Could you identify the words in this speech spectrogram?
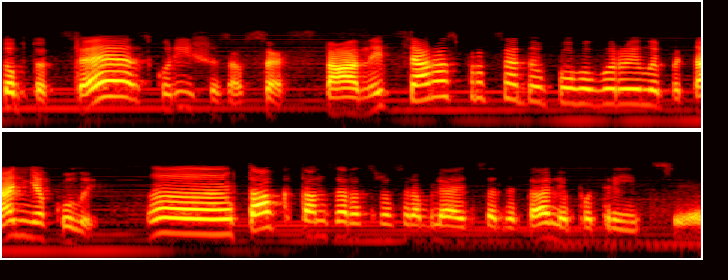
Тобто, це скоріше за все станеться, раз про це поговорили. Питання коли? М, так, там зараз розробляються деталі по трійці е,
